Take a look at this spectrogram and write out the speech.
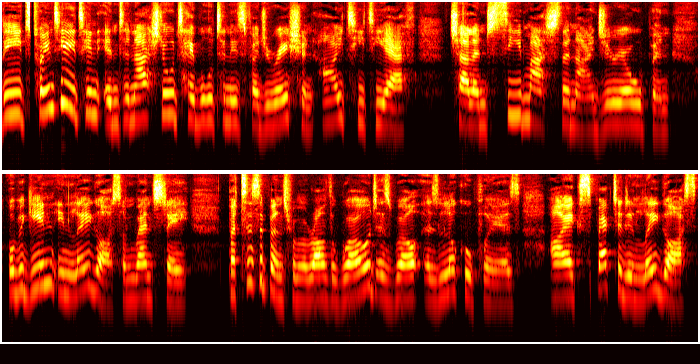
The 2018 International Table Tennis Federation ITTF Challenge Seamaster Nigeria Open will begin in Lagos on Wednesday. Participants from around the world as well as local players are expected in Lagos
